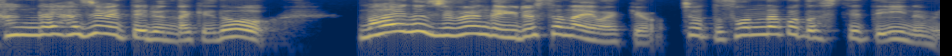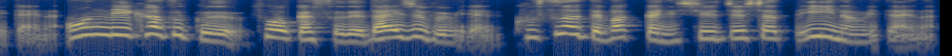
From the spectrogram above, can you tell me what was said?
考え始めてるんだけど、前の自分が許さないわけよ。ちょっとそんなことしてていいのみたいな。オンリー家族フォーカスで大丈夫みたいな。子育てばっかに集中しちゃっていいのみたいな。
